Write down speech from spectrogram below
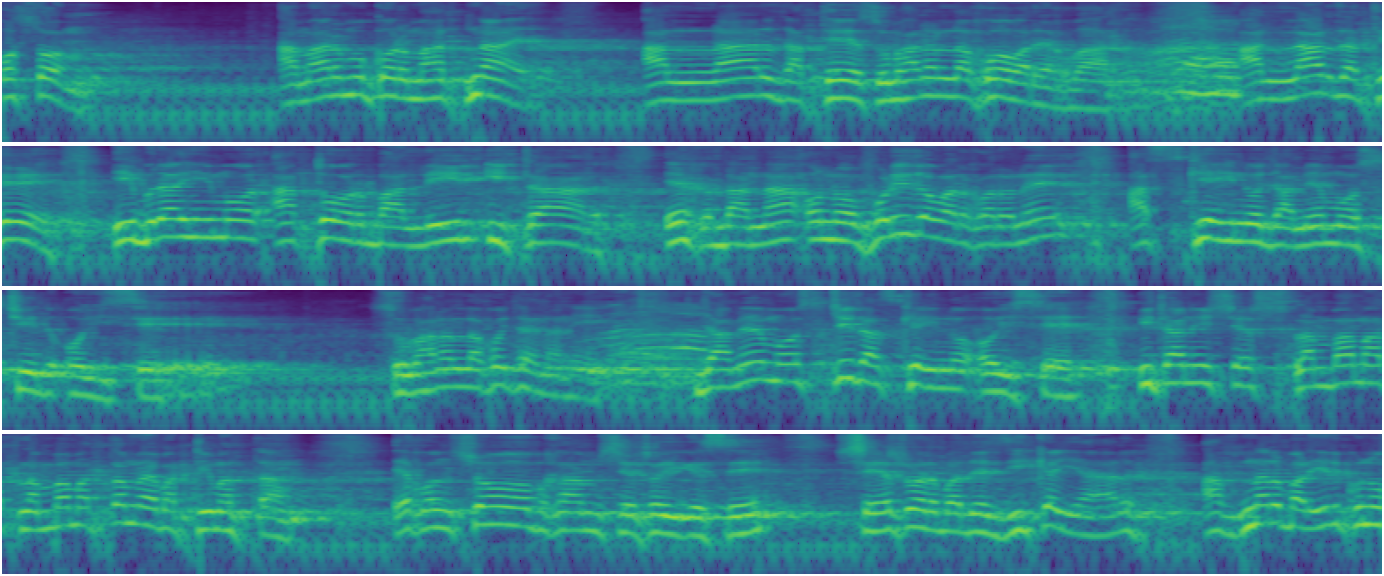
কসম। আমার মুখর মাত নাই আল্লাহর জাতে সুবহান আল্লাহ আর একবার আল্লাহর জাতে ইব্রাহিমর আতর বালির ইটার এক দানা অনফরি যাওয়ার কারণে আজকে ইনো জামে মসজিদ হইছে নানি? জামে ইটানি শেষ, লম্বা মাত, লম্বা বাট্টি এখন কাম শেষ গেছে। শেষ বাদে জিকাইয়ার, আপনার বাড়ির কোনো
